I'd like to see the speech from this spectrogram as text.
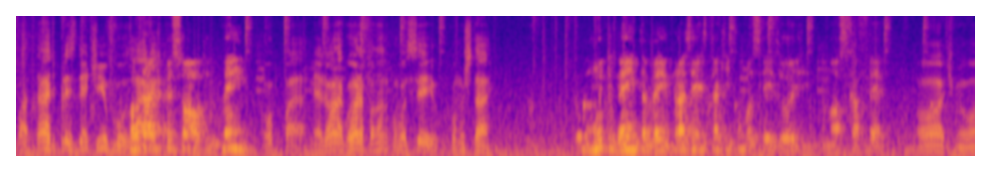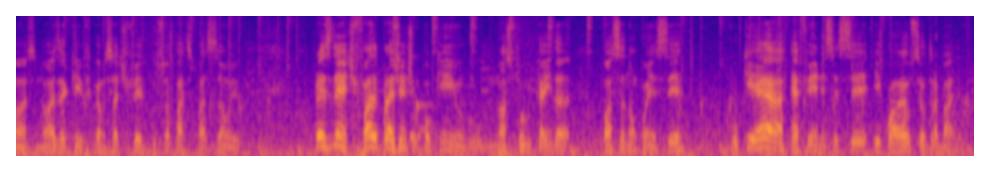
Boa tarde, presidente Ivo. Boa tarde, pessoal. Tudo bem? Opa, melhor agora falando com você, Ivo. Como está? Muito bem também. Prazer estar aqui com vocês hoje no nosso café. Ótimo, ótimo. Nós aqui ficamos satisfeitos com sua participação, Ivo. Presidente, fale para a gente um pouquinho, o nosso público ainda possa não conhecer, o que é a FNCC e qual é o seu trabalho.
